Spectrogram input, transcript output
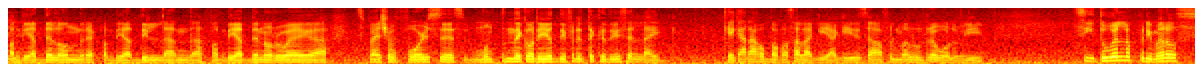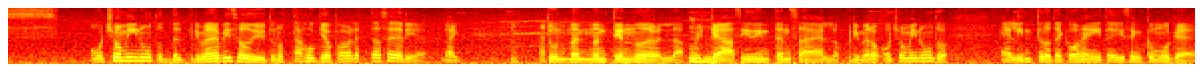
pandillas de Londres, pandillas de Irlanda, pandillas de Noruega, Special Forces, un montón de corillos diferentes que tú dices, like, ¿qué carajo va a pasar aquí? Aquí se va a formar un revolú. Si tú ves los primeros ocho minutos del primer episodio y tú no estás juqueado para ver esta serie, like, tú no, no entiendo de verdad, porque así de intensa es. Los primeros ocho minutos, el intro te cogen y te dicen como que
